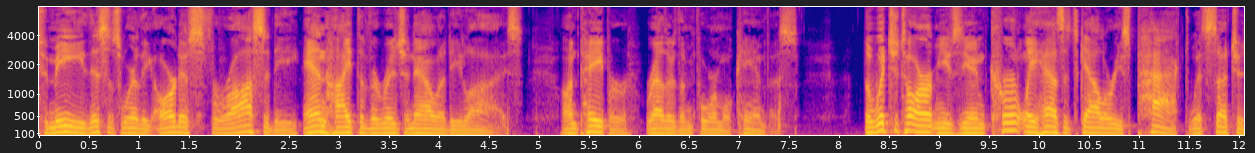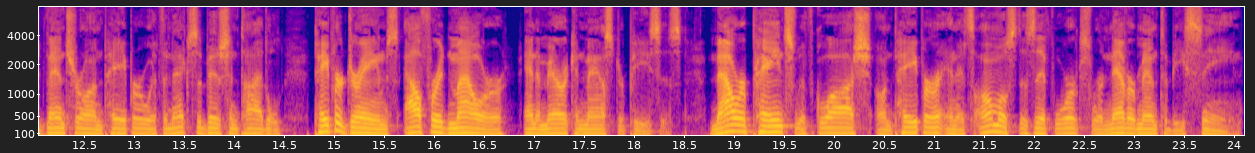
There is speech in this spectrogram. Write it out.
To me, this is where the artist's ferocity and height of originality lies on paper rather than formal canvas. The Wichita Art Museum currently has its galleries packed with such adventure on paper with an exhibition titled Paper Dreams Alfred Maurer and American Masterpieces. Maurer paints with gouache on paper, and it's almost as if works were never meant to be seen.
